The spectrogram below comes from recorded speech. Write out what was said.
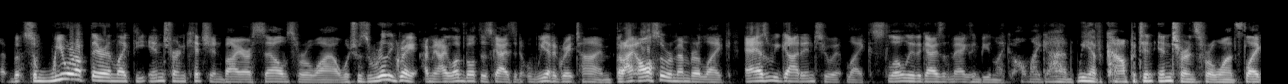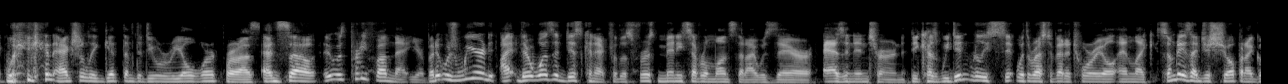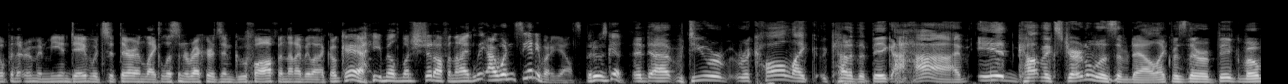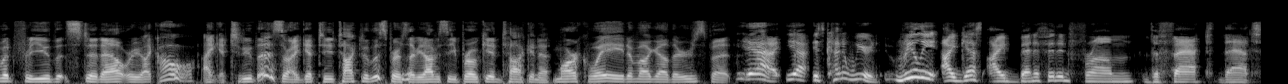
uh, but so we were up there in like the intern kitchen by ourselves for a while, which was really great. I mean, I love both those guys, and we had a great time. But I also remember like as we got into it, like slowly the guys of the magazine being like, "Oh my god, we have competent interns for once. Like we can actually get them to do real work for us." And so it was pretty fun that year. But it was weird. I, there was a disconnect for those first many several months that I was there as an intern because we didn't really sit with the rest of editorial. And like some days I just show up and I go up in that room and me and Dave would sit there and like listen to records and goof off. And then I'd be like, okay, I emailed a bunch of shit off and then I'd leave. I wouldn't see anybody else, but it was good. And uh, do you recall like kind of the big aha, I'm in comics journalism now? Like, was there a big moment for for you that stood out where you're like, oh, I get to do this or I get to talk to this person? I mean, obviously you broke in talking to Mark Waid among others, but yeah, yeah, it's kind of weird. Really, I guess I benefited from the fact that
